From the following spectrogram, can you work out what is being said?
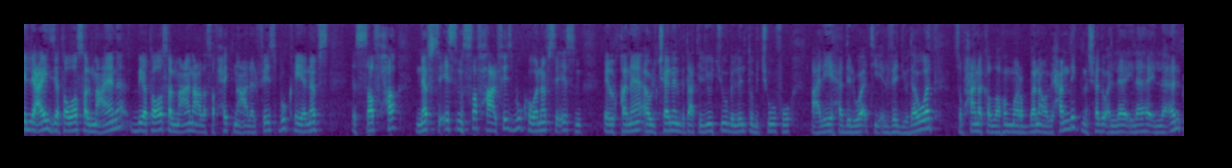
اللي عايز يتواصل معانا بيتواصل معانا على صفحتنا على الفيسبوك. هي نفس الصفحة نفس اسم الصفحة على الفيسبوك. هو نفس اسم القناة أو ال channel بتاعت اليوتيوب اللي أنتوا بتشوفوا عليها دلوقتي الفيديو دوت. سبحانك اللهم ربنا وبحمدك نشهد أن لا إله إلا أنت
